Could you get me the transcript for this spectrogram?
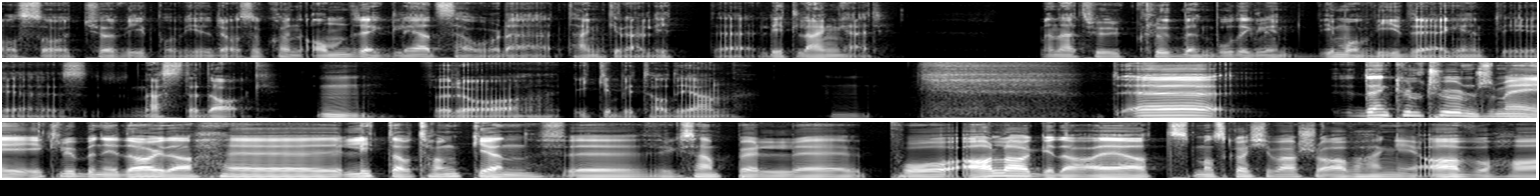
og så kjører vi på videre. Og så kan andre glede seg over det, tenker jeg, litt, uh, litt lenger. Men jeg tror klubben Bodø-Glimt de må videre egentlig neste dag Mm. for å ikke bli tatt igjen. Eh, den kulturen som er i, klubben i dag, da. Eh, litt av tanken eh, f.eks. Eh, på A-laget, da, er at man skal ikke være så avhengig av å ha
